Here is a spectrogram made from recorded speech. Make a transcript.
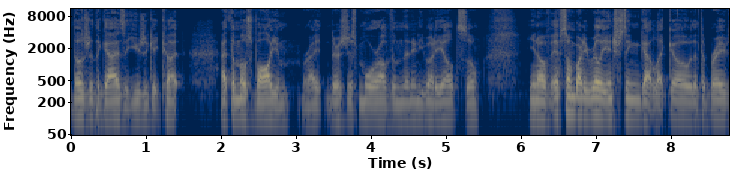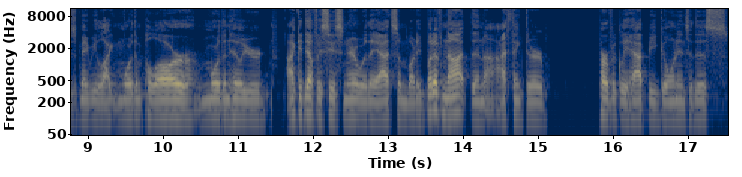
those are the guys that usually get cut at the most volume, right? There's just more of them than anybody else. So, you know, if, if somebody really interesting got let go that the Braves maybe like more than Pillar, more than Hilliard, I could definitely see a scenario where they add somebody. But if not, then I think they're perfectly happy going into this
